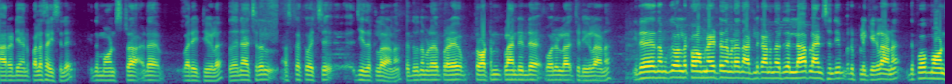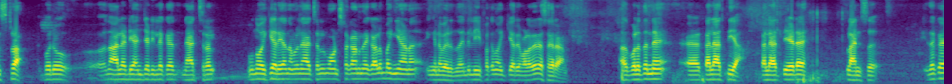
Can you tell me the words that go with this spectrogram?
ആറടി അങ്ങനെ പല സൈസിൽ ഇത് മോൺസ്ട്രയുടെ വെറൈറ്റികൾ അത് നാച്ചുറൽ അസ്കൊക്കെ വെച്ച് ചെയ്തിട്ടുള്ളതാണ്. ഇത് നമ്മുടെ പഴയ ക്രോട്ടൺ പ്ലാന്റിന്റെ പോലുള്ള ചെടികളാണ്. ഇത് നമുക്ക് വളരെ കോമൺ ആയിട്ട് നമ്മുടെ നാട്ടിൽ കാണുന്ന ഒരു എല്ലാ പ്ലാന്റ്സിന്റെയും റിപ്ലിക്കകളാണ് ഇതിപ്പോൾ മോൺസ്ട്ര ഇപ്പോൾ ഒരു നാലടി അഞ്ചടിയിലൊക്കെ നാച്ചുറൽ നോക്കി അറിയാം നമ്മൾ നാച്ചുറൽ മോൺസ്ട്ര കാണുന്നതിനേക്കാളും ഭംഗിയാണ് ഇങ്ങനെ വരുന്നത്. അതിന്റെ ലീഫൊക്കെ നോക്കി അറിയാം വളരെ രസകരമാണ്. അതുപോലെ തന്നെ കലാത്തിയ. കലാത്തിയയുടെ പ്ലാന്റ്സ് ഇതൊക്കെ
